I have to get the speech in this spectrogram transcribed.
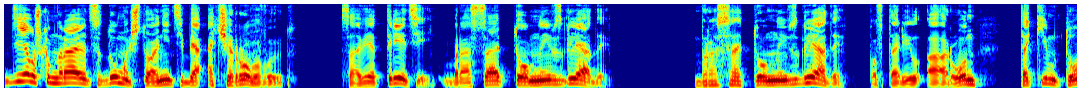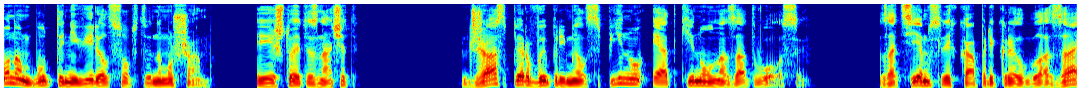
«Девушкам нравится думать, что они тебя очаровывают. Совет третий — бросать томные взгляды. «Бросать томные взгляды», — повторил Аарон таким тоном, будто не верил собственным ушам. «И что это значит?» Джаспер выпрямил спину и откинул назад волосы. Затем слегка прикрыл глаза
